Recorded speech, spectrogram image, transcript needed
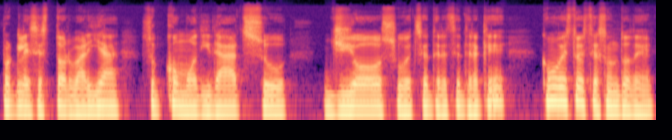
porque les estorbaría su comodidad, su yo, su etcétera, etcétera. ¿Qué, ¿Cómo ves todo este asunto de,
